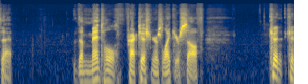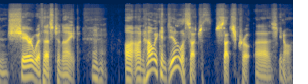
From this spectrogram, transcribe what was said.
that the mental practitioners like yourself can can share with us tonight mm-hmm on, on how we can deal with such such uh, you know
